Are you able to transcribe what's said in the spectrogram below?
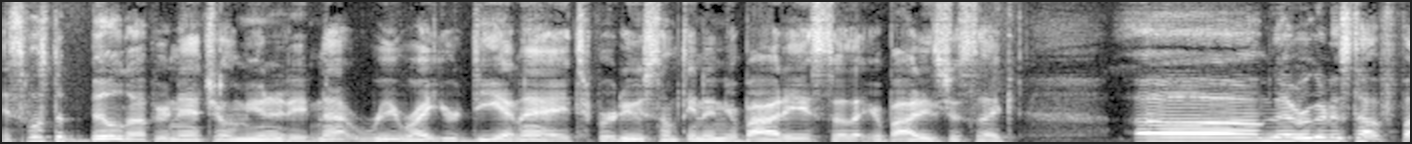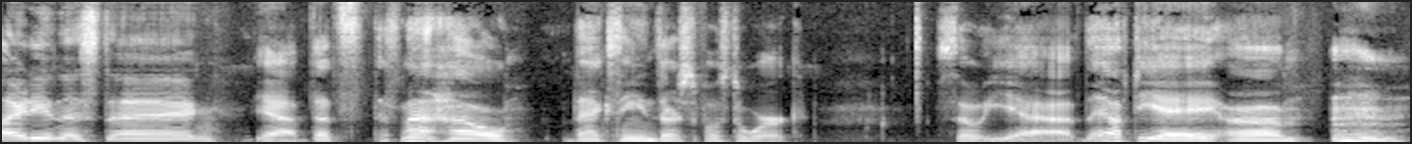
It's supposed to build up your natural immunity, not rewrite your DNA to produce something in your body so that your body's just like, oh, I'm never gonna stop fighting this thing. Yeah, that's that's not how vaccines are supposed to work. So yeah, the FDA, um,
